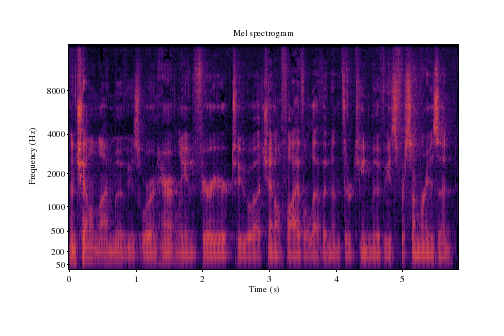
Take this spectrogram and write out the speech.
And Channel Nine movies were inherently inferior to uh, Channel 5, 11, and thirteen movies for some reason.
